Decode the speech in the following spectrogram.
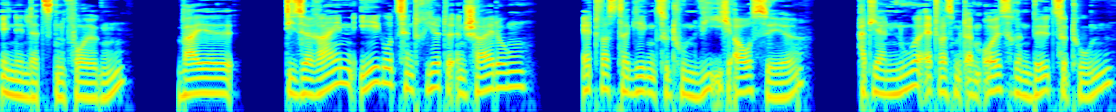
in den letzten Folgen, weil diese rein egozentrierte Entscheidung, etwas dagegen zu tun, wie ich aussehe, hat ja nur etwas mit einem äußeren Bild zu tun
